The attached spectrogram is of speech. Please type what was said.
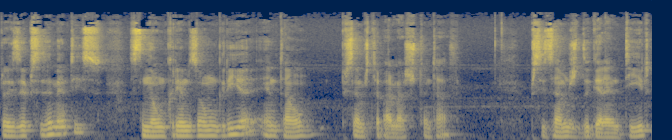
para dizer precisamente isso. Se não queremos a Hungria, então precisamos de trabalho mais sustentado. Precisamos de garantir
